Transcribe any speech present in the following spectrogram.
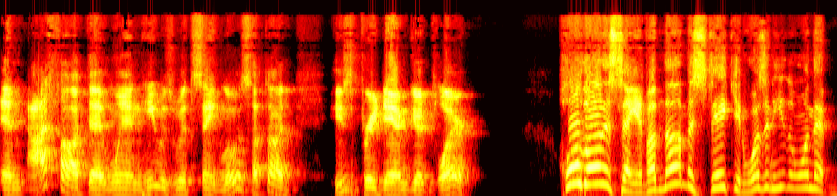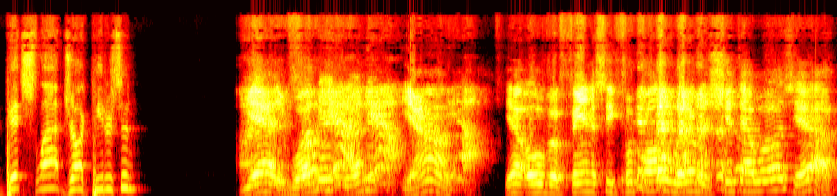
and I thought that when he was with St. Louis, I thought he's a pretty damn good player. Hold on a second. If I'm not mistaken, wasn't he the one that bitch slapped Joc Pederson? Yeah, believe wasn't so. it? Yeah, Wasn't it? yeah, Yeah. yeah. Yeah, over fantasy football, whatever shit that was. Yeah.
